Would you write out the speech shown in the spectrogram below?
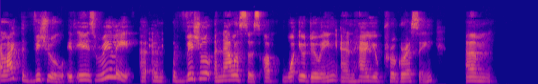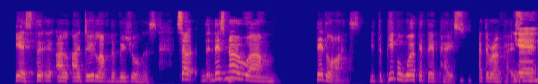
I like the visual. It is really a, a, visual analysis of what you're doing and how you're progressing. Um, yes, the, I, I do love the visualness. So th- there's no um deadlines. The people work at their pace, at their own pace. Yeah,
